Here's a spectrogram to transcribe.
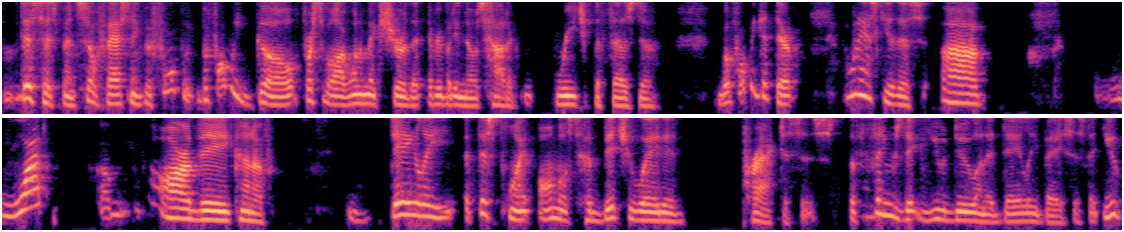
this has been so fascinating. Before we, before we go, first of all, I want to make sure that everybody knows how to reach Bethesda. Before we get there, I want to ask you this: uh, What um, are the kind of daily, at this point, almost habituated practices, the things that you do on a daily basis that you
